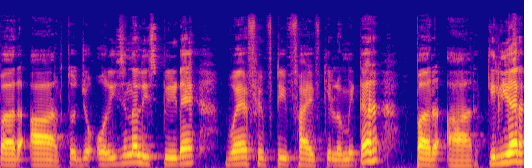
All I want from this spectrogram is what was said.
पर आर तो जो ओरिजिनल स्पीड है, वो है 55 किलोमीटर पर आर क्लियर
